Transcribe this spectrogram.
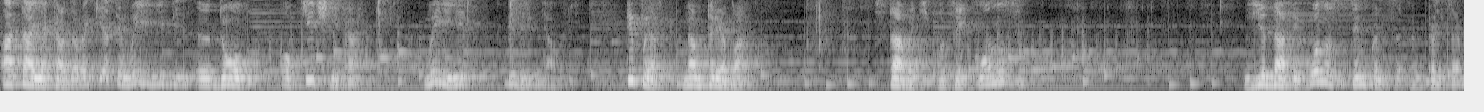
А та, яка до ракети, ми її під, е, до оптичника, ми її підрівняли. Тепер нам треба вставити оцей конус, з'єднати конус з цим кольце- кольцем.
